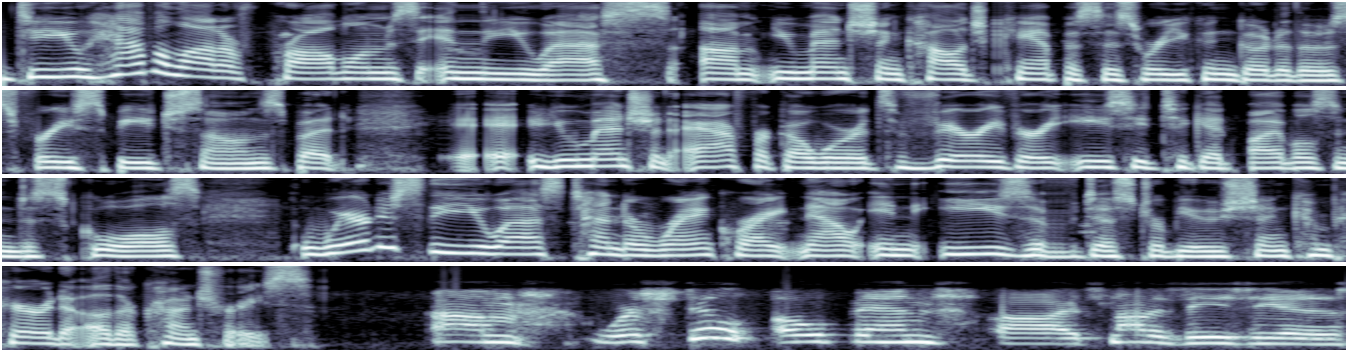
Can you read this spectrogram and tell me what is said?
Do you have a lot of problems in the U.S.? Um, you mentioned college campuses where you can go to those free speech zones, but eh, you mentioned Africa where it's very, very easy to get Bibles into schools. Where does the U.S. tend to rank right now in ease of distribution compared to other countries? Um, we're still open. Uh, it's not as easy as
